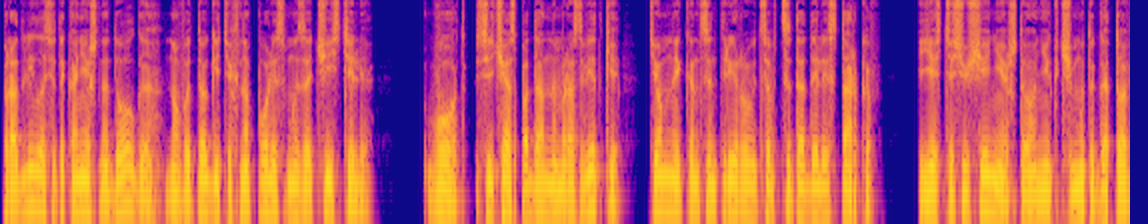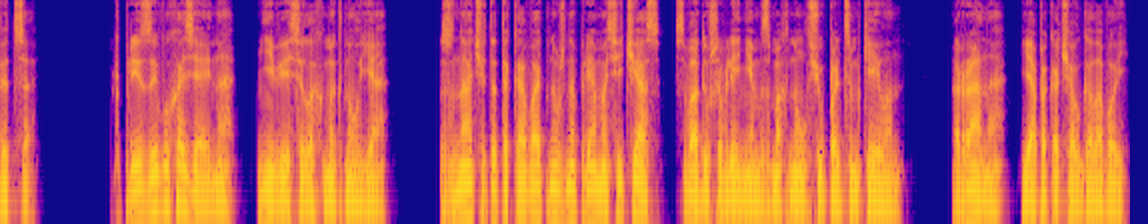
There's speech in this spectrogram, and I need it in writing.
Продлилось это, конечно, долго, но в итоге Технополис мы зачистили. Вот, сейчас, по данным разведки, темные концентрируются в цитадели Старков. Есть ощущение, что они к чему-то готовятся. «К призыву хозяина», — невесело хмыкнул я. «Значит, атаковать нужно прямо сейчас», — с воодушевлением взмахнул щупальцем Кейлан. «Рано», — я покачал головой.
